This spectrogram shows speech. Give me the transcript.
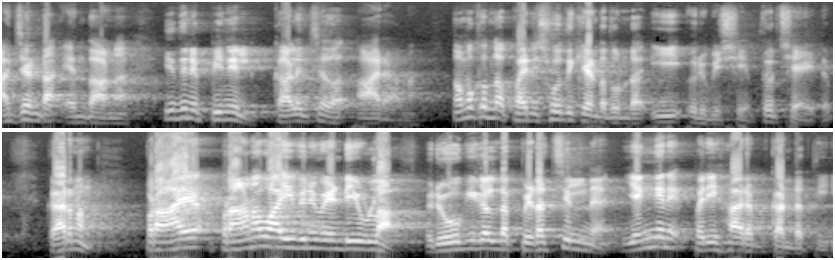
അജണ്ട എന്താണ്? ഇതിന് പിന്നിൽ കളിച്ചത് ആരാണ്? നമുക്കൊന്ന് പരിശോധിക്കേണ്ടതുണ്ട് ഈ ഒരു വിഷയം തീർച്ചയായിട്ടും. കാരണം പ്രായ പ്രാണവായുവിന് വേണ്ടിയുള്ള രോഗികളുടെ പിടച്ചിലിന് എങ്ങനെ പരിഹാരം കണ്ടെത്തി?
